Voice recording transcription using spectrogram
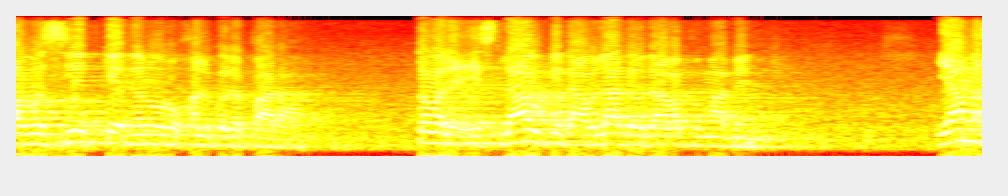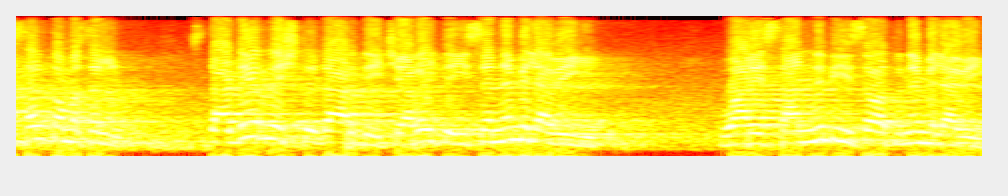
اوصیت کې د نور خلکو لپاره ته ول اصلاح کې د اولاد او دغه په مابین یا مثلا ته مثلا ستا ډیر رشتہ دار دی چې هغه ته یې نه ملاوي وارثان نه دي سوت نه ملاوي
